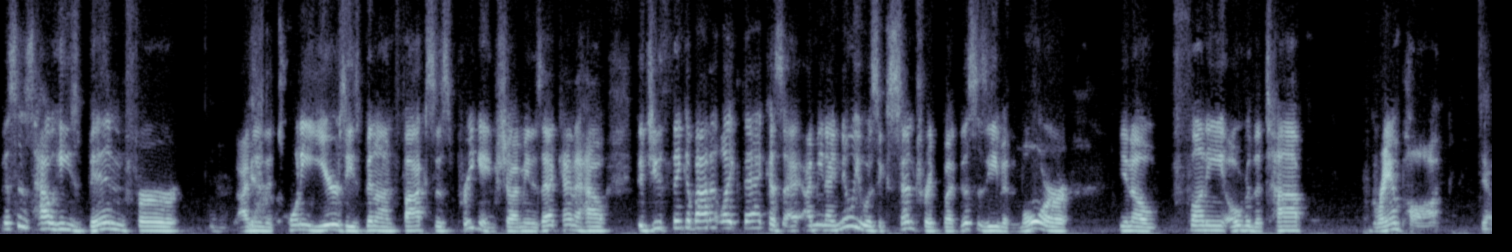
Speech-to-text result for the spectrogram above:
this is how he's been for, I mean, the 20 years he's been on Fox's pregame show. I mean, is that kind of how, did you think about it like that? Because I, I mean, I knew he was eccentric, but this is even more, you know, funny, over the top grandpa. Yeah.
